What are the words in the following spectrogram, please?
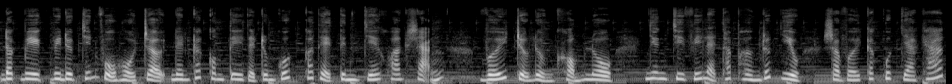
Đặc biệt vì được chính phủ hỗ trợ nên các công ty tại Trung Quốc có thể tinh chế khoáng sản với trữ lượng khổng lồ nhưng chi phí lại thấp hơn rất nhiều so với các quốc gia khác.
